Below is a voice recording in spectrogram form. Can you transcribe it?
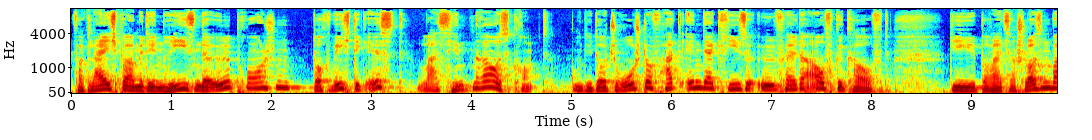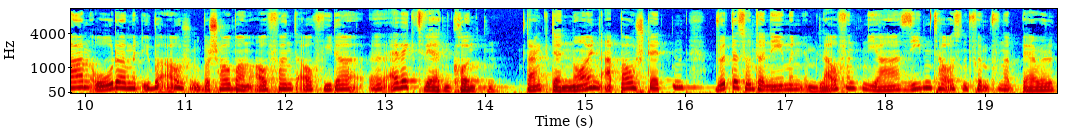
vergleichbar mit den Riesen der Ölbranchen, doch wichtig ist, was hinten rauskommt. Und die Deutsche Rohstoff hat in der Krise Ölfelder aufgekauft, die bereits erschlossen waren oder mit überschaubarem Aufwand auch wieder äh, erweckt werden konnten. Dank der neuen Abbaustätten wird das Unternehmen im laufenden Jahr 7500 Barrel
